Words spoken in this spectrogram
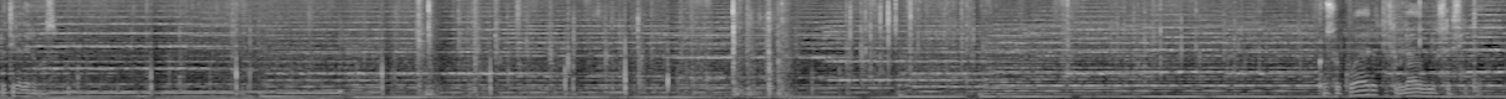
Lo tiraderemos. Con su cuadro titulado Lucecita.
